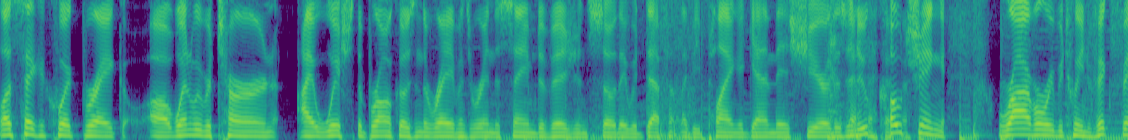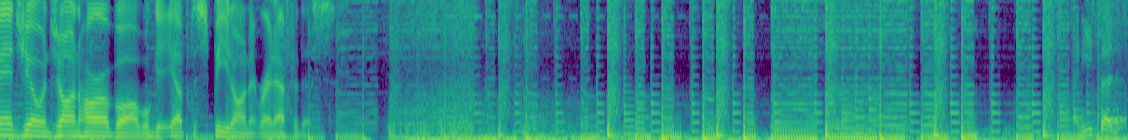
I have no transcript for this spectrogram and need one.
Let's take a quick break. Uh, when we return, I wish the Broncos and the Ravens were in the same division, so they would definitely be playing again this year. There's a new coaching rivalry between Vic Fangio and John Harbaugh. We'll get you up to speed on it right after this. Said,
